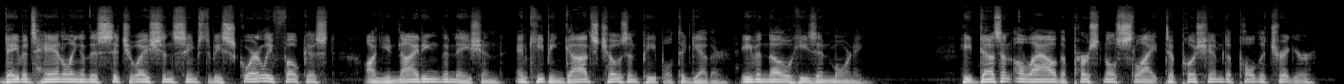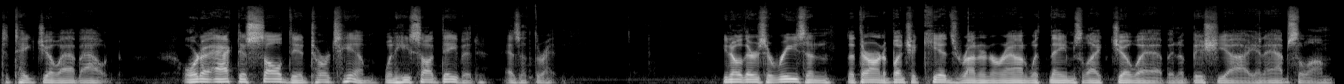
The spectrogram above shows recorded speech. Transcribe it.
David's handling of this situation seems to be squarely focused on uniting the nation and keeping God's chosen people together, even though he's in mourning. He doesn't allow the personal slight to push him to pull the trigger to take Joab out, or to act as Saul did towards him when he saw David as a threat. You know, there's a reason that there aren't a bunch of kids running around with names like Joab and Abishai and Absalom.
